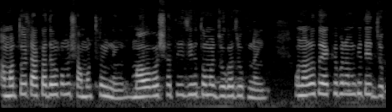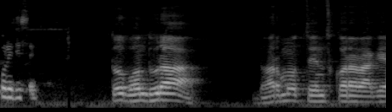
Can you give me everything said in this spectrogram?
আমার তো টাকা দেওয়ার কোনো সামর্থ্যই নেই। মা বাবার সাথে যেহেতু আমার যোগাযোগ নাই, ওনারা তো একেবারে আমাকে তেজ্য করে দিছে। তো বন্ধুরা, ধর্ম চেঞ্জ করার আগে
